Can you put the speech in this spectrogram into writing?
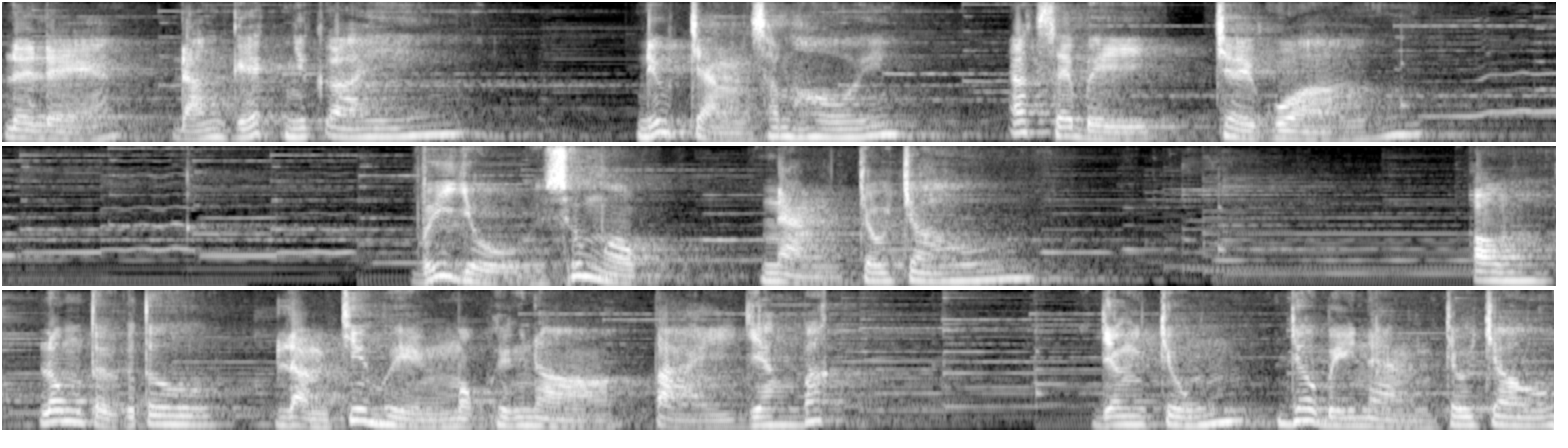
lời lẽ đáng ghét nhất ấy. Nếu chẳng sám hối ắt sẽ bị trời quở. Ví dụ số một, Nàng châu chấu. Ông Long Tự Tu làm chi huyện một huyện nọ tại Giang Bắc. Dân chúng do bị nạn châu chấu,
